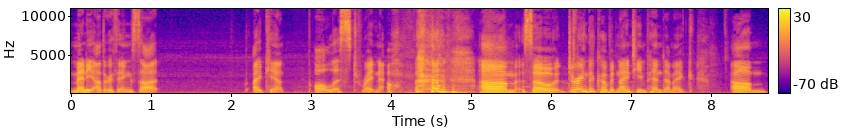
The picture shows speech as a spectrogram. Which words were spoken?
many other things that I can't all list right now. um, so during the COVID 19 pandemic, um,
